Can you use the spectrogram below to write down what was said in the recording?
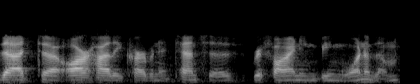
that uh, are highly carbon intensive, refining being one of them.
